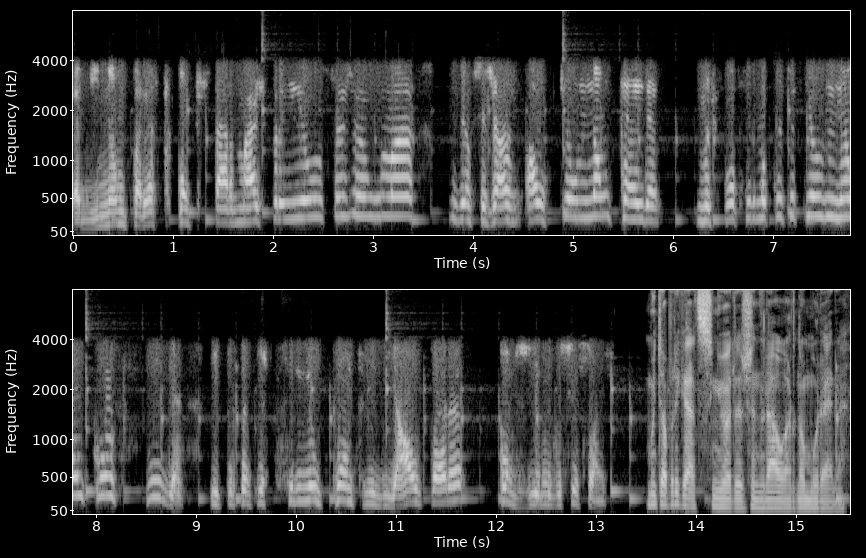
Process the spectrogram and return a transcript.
a mim não me parece que conquistar mais para ele seja uma, digamos, seja algo que ele não queira, mas pode ser uma coisa que ele não consiga. E, portanto, este seria o ponto ideal para conduzir negociações. Muito obrigado, Sr. General Arno Moreira.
